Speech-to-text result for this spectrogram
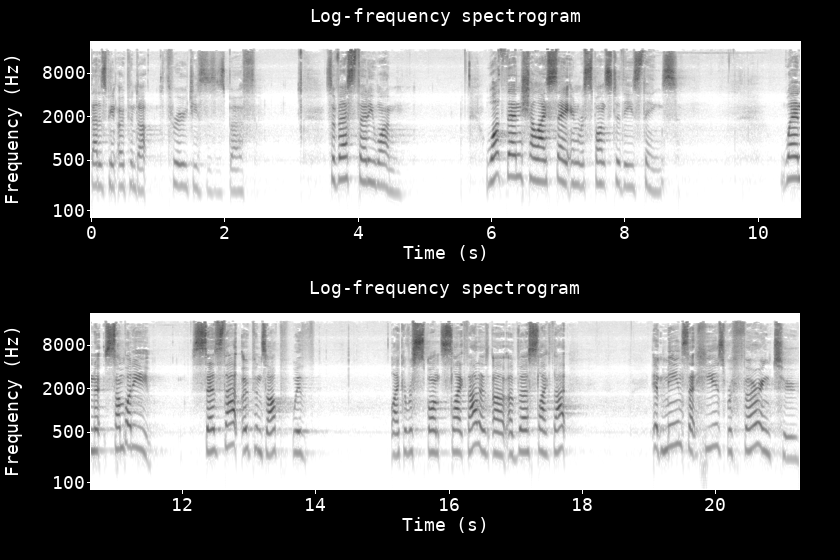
that has been opened up through Jesus' birth. So, verse 31 What then shall I say in response to these things? When somebody says that, opens up with like a response like that, a, a verse like that, it means that he is referring to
